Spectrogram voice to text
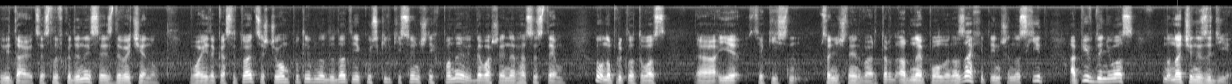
Вітаю, це Сливка Дениса SDV Channel. Буває така ситуація, що вам потрібно додати якусь кількість сонячних панелей для вашої енергосистеми. Ну, наприклад, у вас е, є якийсь сонячний інвертор, одне поле на захід, інше на схід, а південь у вас ну, наче не задіяний.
